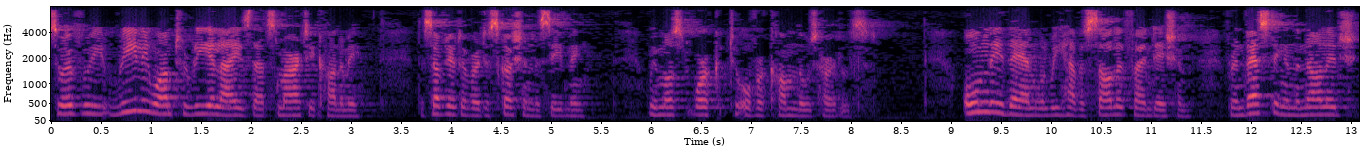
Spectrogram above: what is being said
So if we really want to realise that smart economy, the subject of our discussion this evening, we must work to overcome those hurdles. Only then will we have a solid foundation for investing in the knowledge,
